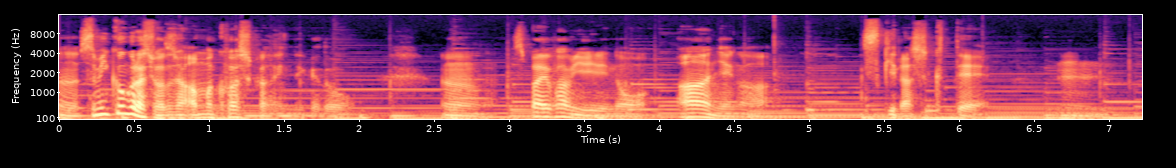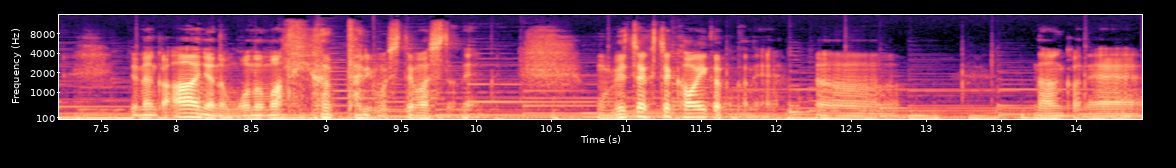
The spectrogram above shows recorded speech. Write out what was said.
うん、すみっこ暮らしは私はあんま詳しくないんだけど、うん、スパイファミリーのアーニャが好きらしくて、うん。で、なんかアーニャのモノマネやったりもしてましたね。もうめちゃくちゃ可愛かったね。うん。なんかね、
